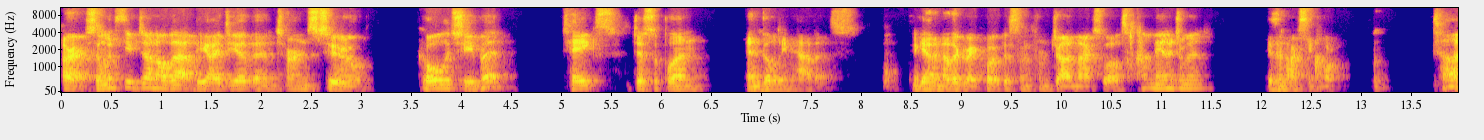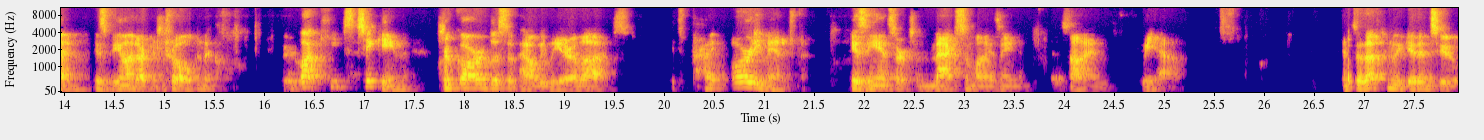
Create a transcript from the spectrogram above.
All right. So once you've done all that, the idea then turns to goal achievement takes discipline and building habits. Again, another great quote, this one from John Maxwell time management is an oxymoron. Time is beyond our control, and the clock keeps ticking regardless of how we lead our lives. It's priority management is the answer to maximizing the time we have. And so that's when we get into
